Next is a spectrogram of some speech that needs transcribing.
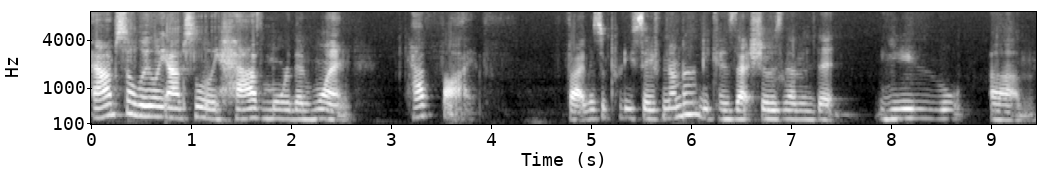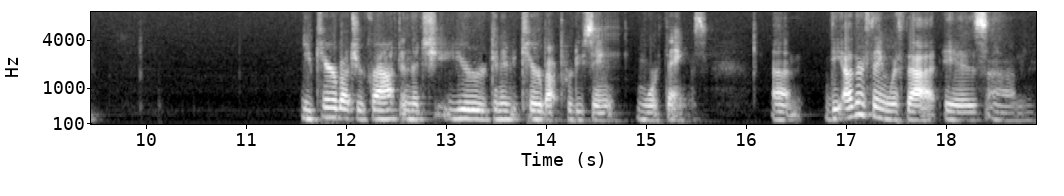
absolutely, absolutely have more than one. Have five. Five is a pretty safe number because that shows them that you um, you care about your craft and that you're going to care about producing more things. Um, the other thing with that is, um,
